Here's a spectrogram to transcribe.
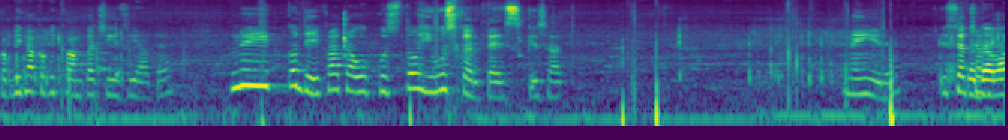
कभी ना कभी काम का चीज़ ही आता है। मैंने एक को देखा था वो कुछ तो यूज़ करता है इसके साथ। नहीं है रे इससे तो अच्छा दवा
